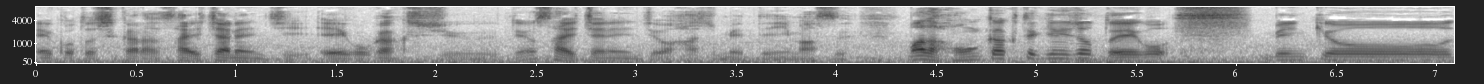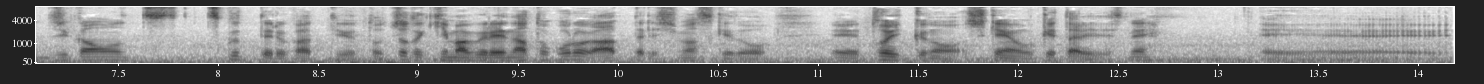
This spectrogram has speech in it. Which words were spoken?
え今年から再チャレンジ、英語学習っていうの再チャレンジを始めています。まだ本格的にちょっと英語勉強時間を作ってるかっていうと、ちょっと気まぐれなところがあったりしますけど、えー、 TOEIC の試験を受けたりですね、え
